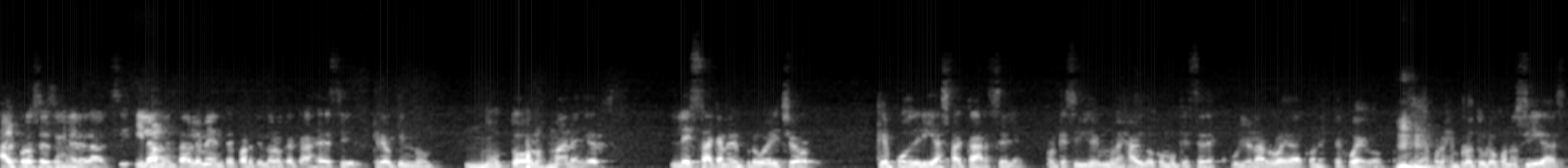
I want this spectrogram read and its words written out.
Al proceso en general, sí. Y Ah. lamentablemente, partiendo de lo que acabas de decir, creo que no, no todos los managers le sacan el provecho que podría sacársele, porque si bien no es algo como que se descubrió la rueda con este juego, ya por ejemplo tú lo conocías,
